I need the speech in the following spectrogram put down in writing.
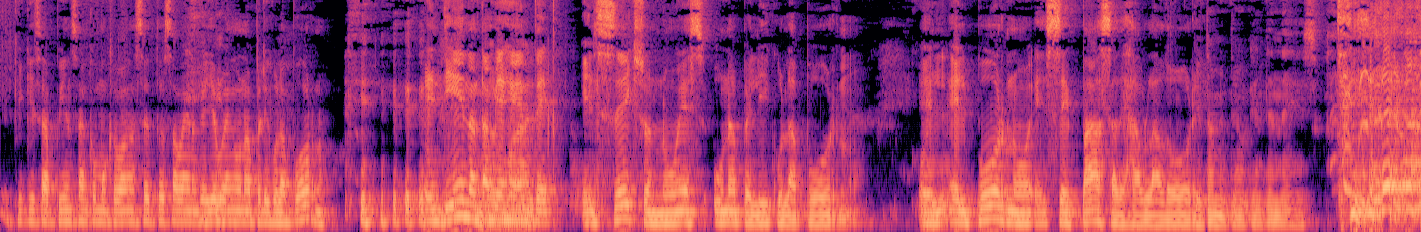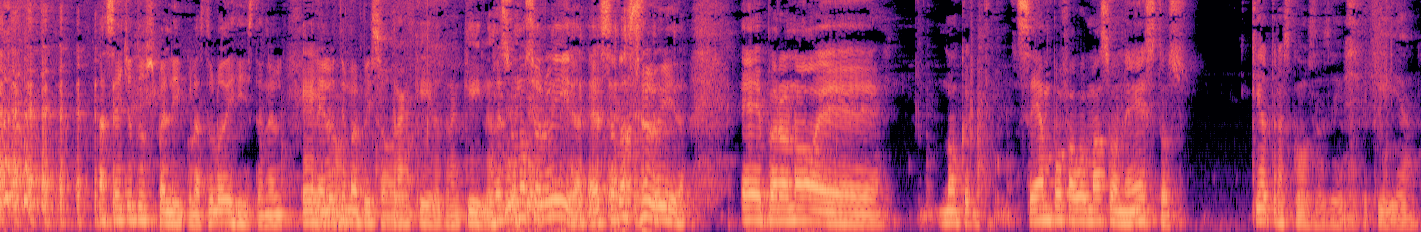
Es que quizás piensan como que van a hacer toda esa vaina que ellos ven en una película porno. Entiendan también, Normal. gente, el sexo no es una película porno. El, el porno eh, se pasa de Yo habladores. también tengo que entender eso. Has hecho tus películas, tú lo dijiste en el, en el no, último episodio. Tranquilo, tranquilo. Eso no se olvida, eso no se olvida. Eh, pero no, eh, no, que sean por favor más honestos. ¿Qué otras cosas, dime, te quillan?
